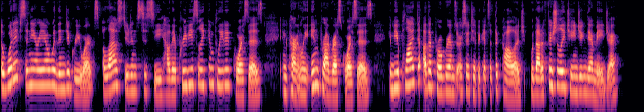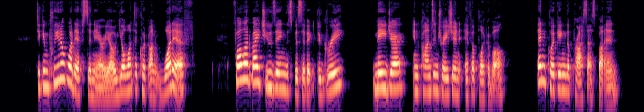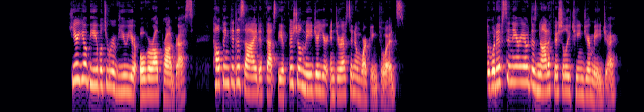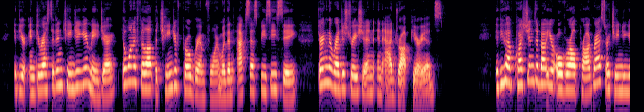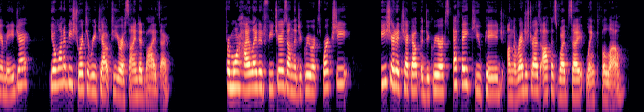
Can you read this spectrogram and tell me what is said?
The what if scenario within DegreeWorks allows students to see how their previously completed courses and currently in progress courses can be applied to other programs or certificates at the college without officially changing their major. To complete a what if scenario, you'll want to click on What If, followed by choosing the specific degree, major, and concentration if applicable, then clicking the Process button. Here you'll be able to review your overall progress, helping to decide if that's the official major you're interested in working towards. The what if scenario does not officially change your major. If you're interested in changing your major, you'll want to fill out the change of program form within Access BCC during the registration and add drop periods. If you have questions about your overall progress or changing your major, you'll want to be sure to reach out to your assigned advisor. For more highlighted features on the DegreeWorks worksheet, be sure to check out the DegreeWorks FAQ page on the Registrar's Office website linked below.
